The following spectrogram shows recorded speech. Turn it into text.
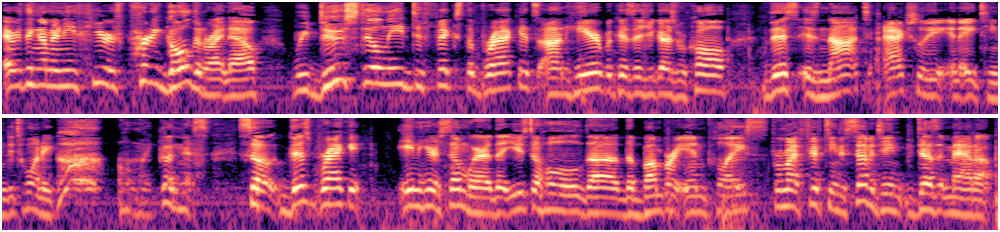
Everything underneath here is pretty golden right now. We do still need to fix the brackets on here because as you guys recall, this is not actually an 18 to 20. oh my goodness. So this bracket in here somewhere that used to hold uh, the bumper in place for my 15 to 17 doesn't mat up.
